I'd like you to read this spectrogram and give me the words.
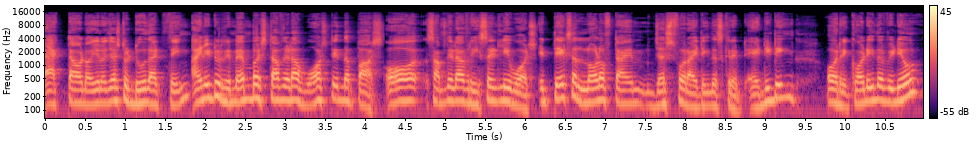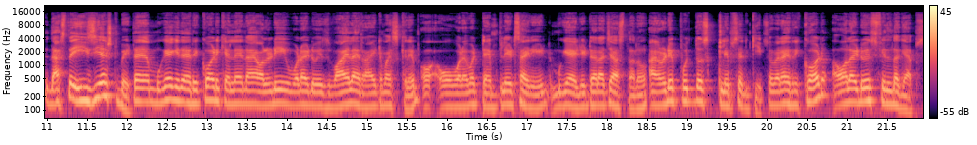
act out or you know just to do that thing. I need to remember stuff that I've watched in the past or something I've recently watched. It takes a lot of time just for writing the script. Editing or recording the video that's the easiest bit ते मुगे कितें record केलें and I already what I do is while I write my script or, or whatever templates I need मुगे एडिटराचे आसता न्हू I already put those clips and keep so when I record all I do is fill the gaps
